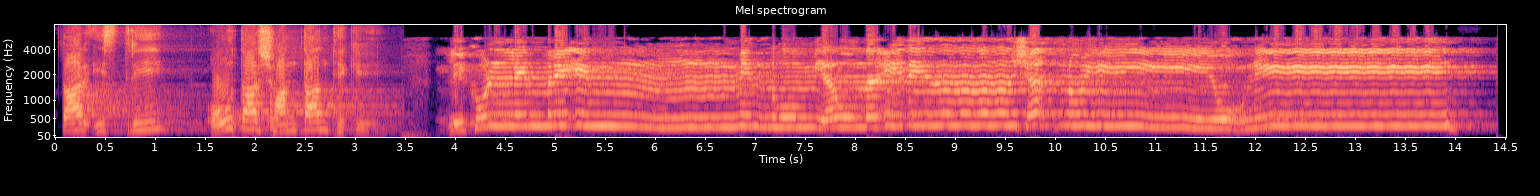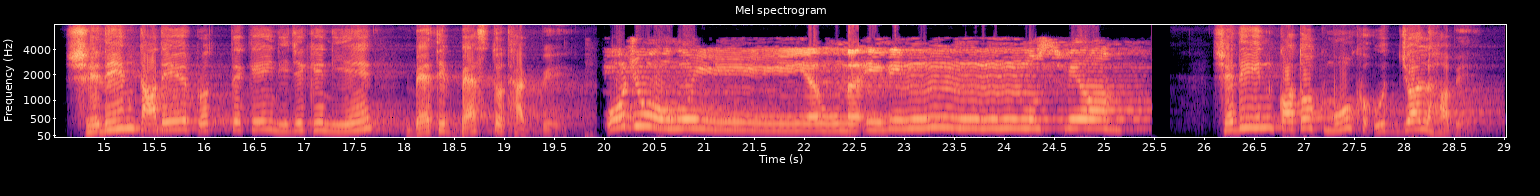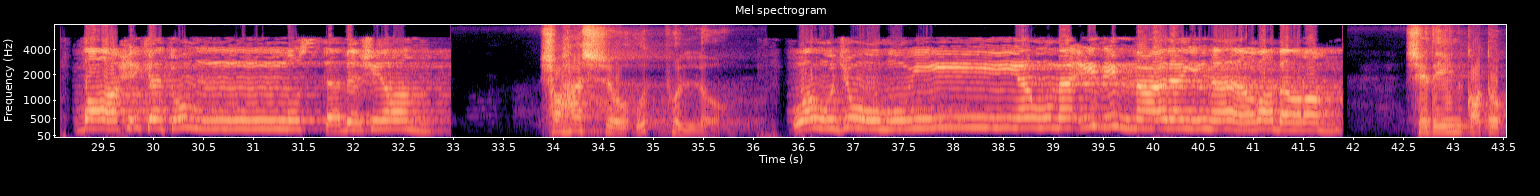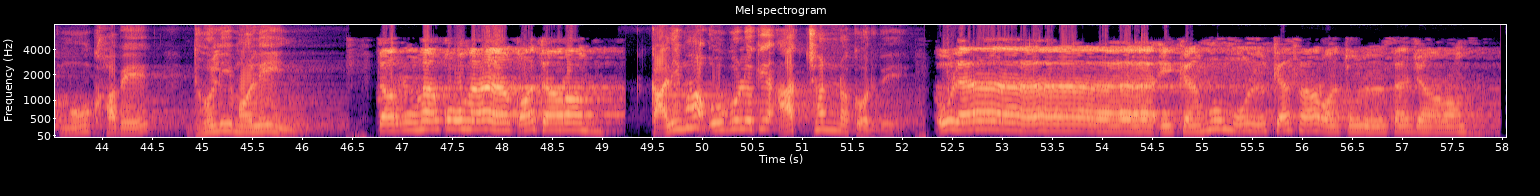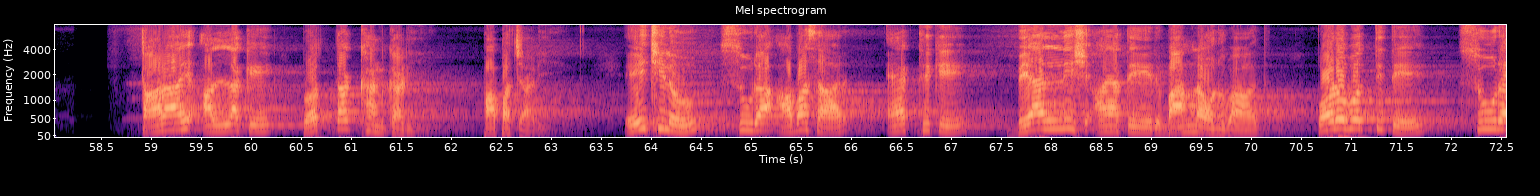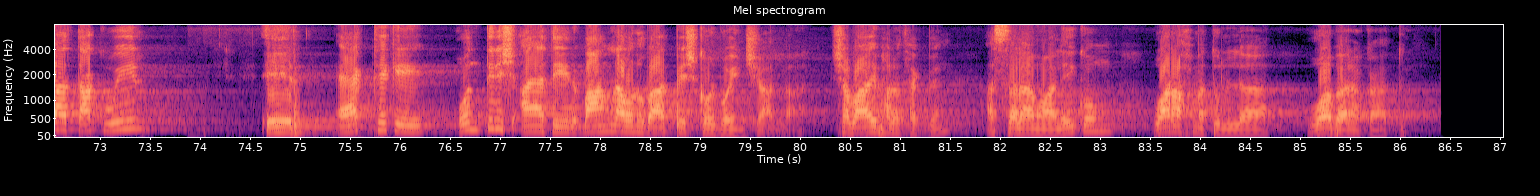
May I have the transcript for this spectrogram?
তার স্ত্রী ও তার সন্তান থেকে لكل امرئ منهم يومئذ شأن يغنيه সেদিন তাদের প্রত্যেকেই নিজেকে নিয়ে ব্যতিব্যস্ত থাকবে وجوه يومئذ مسفرة সেদিন কতক মুখ উজ্জ্বল হবে ضاحكة مستبشرة সহাস্য উৎফুল্ল। সেদিন কতক মুখ হবে ধুলি মলিন। কালিমা ওগুলোকে আচ্ছন্ন করবে। উলাইকা হুমুল কাফারাতুল ফাজারা তারাই আল্লাহকে প্রত্যাখ্যানকারী, পাপাচারী। এই ছিল সুরা আবাসার এক থেকে বেয়াল্লিশ আয়াতের বাংলা অনুবাদ। পরবর্তীতে সুরা তাকউইর এর এক থেকে উনত্রিশ আয়াতের বাংলা অনুবাদ পেশ করব ইনশাআল্লাহ। সবাই ভালো থাকবেন। আসসালামু আলাইকুম ওয়ারহমতুল্লাহ ওয়াবারাকাতুহ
